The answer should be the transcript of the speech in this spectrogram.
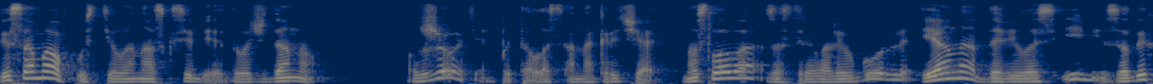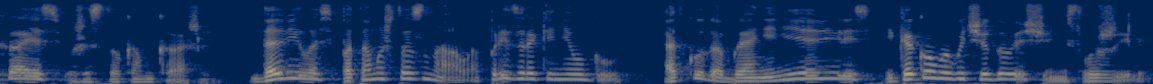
Ты сама впустила нас к себе, дочь Дано. «Лжете!» – пыталась она кричать, но слова застревали в горле, и она давилась ими, задыхаясь в жестоком кашле. Давилась, потому что знала, призраки не лгут, откуда бы они ни явились и какому бы чудовищу ни служили.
